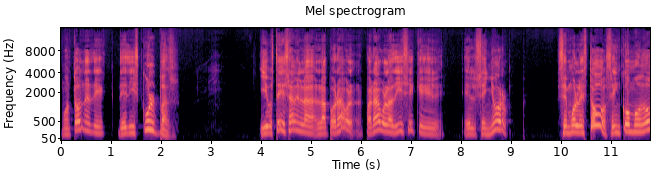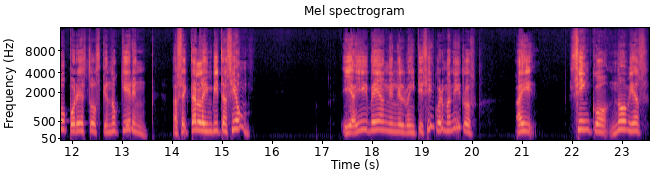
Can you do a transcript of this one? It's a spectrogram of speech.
Montones de, disculpas. Y ustedes saben, la, la parábola dice que el Señor se molestó, se incomodó por estos que no quieren aceptar la invitación. Y ahí vean en el 25, hermanitos, hay cinco novias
